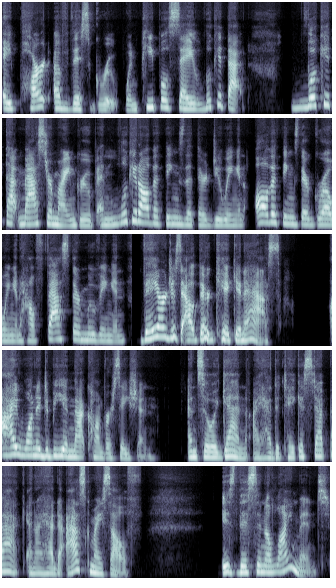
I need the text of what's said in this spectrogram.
a part of this group. When people say, look at that, look at that mastermind group and look at all the things that they're doing and all the things they're growing and how fast they're moving, and they are just out there kicking ass. I wanted to be in that conversation. And so again, I had to take a step back and I had to ask myself, is this in alignment?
